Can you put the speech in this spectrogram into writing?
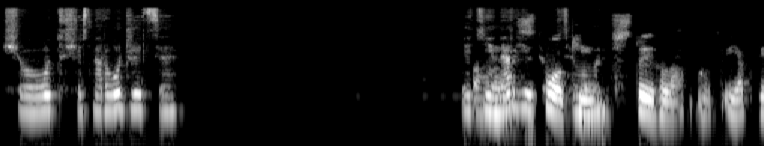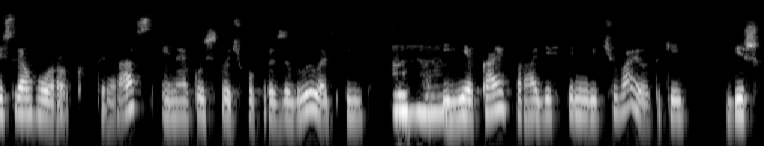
що от щось народжується? Які енергії спокій встигла, от як після горок. Ти раз і на якусь точку приземлилась, і, і Угу. є кайф, радісті не відчуваю. Такий більш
